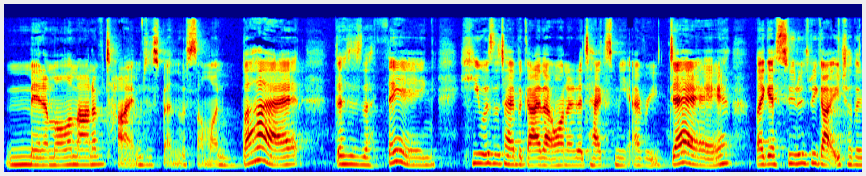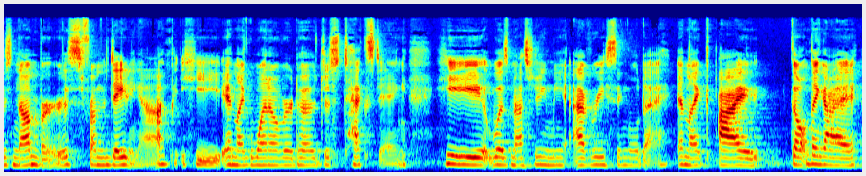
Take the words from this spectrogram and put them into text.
minimal amount of time to spend with someone. But this is the thing. He was the type of guy that wanted to text me every day. Like as soon as we got each other's numbers from the dating app, he and like went over to just texting. He was messaging me every single day. And like I don't think I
